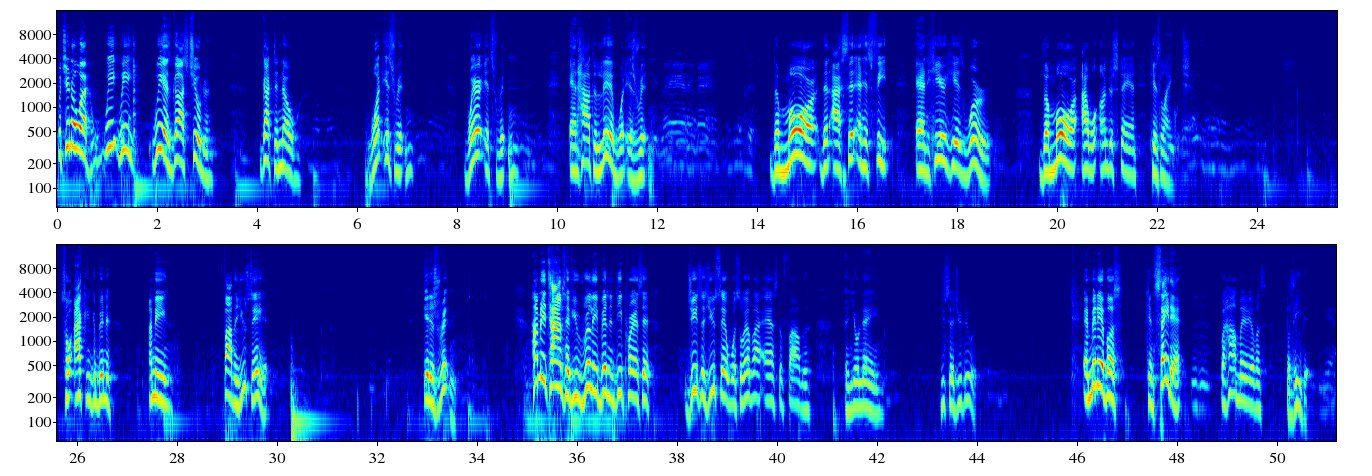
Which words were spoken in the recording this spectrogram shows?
But you know what? We we we as God's children got to know what is written, where it's written, and how to live what is written. The more that I sit at his feet and hear his word, the more I will understand his language. So I can I mean, Father, you said, it is written. How many times have you really been in deep prayer and said, Jesus, you said, whatsoever I ask the Father in your name, you said you do it. And many of us can say that, mm-hmm. but how many of us believe it? Yeah,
